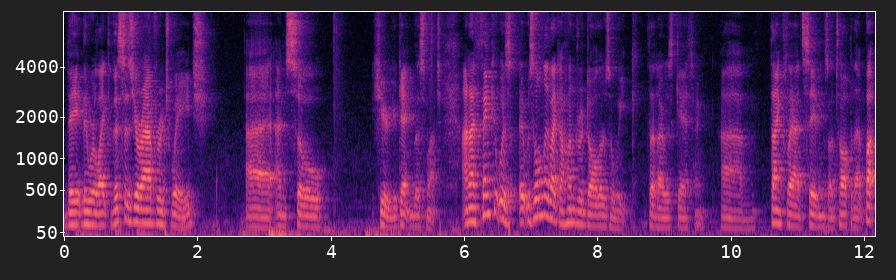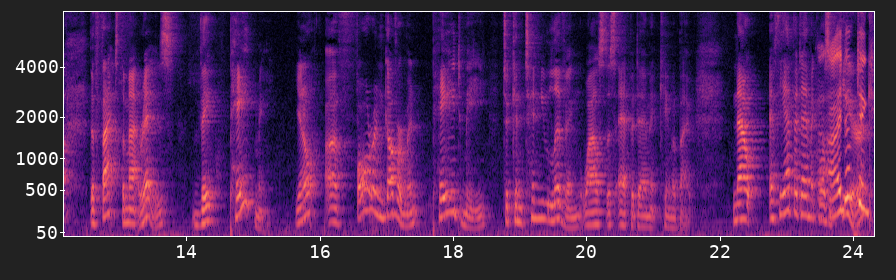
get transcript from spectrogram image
They, they were like this is your average wage uh, and so here you're getting this much. And i think it was it was only like a hundred dollars a week that i was getting. Um, thankfully i had savings on top of that. But the fact the matter is they paid me. You know a foreign government paid me to continue living whilst this epidemic came about now if the epidemic wasn't I don't here- think,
